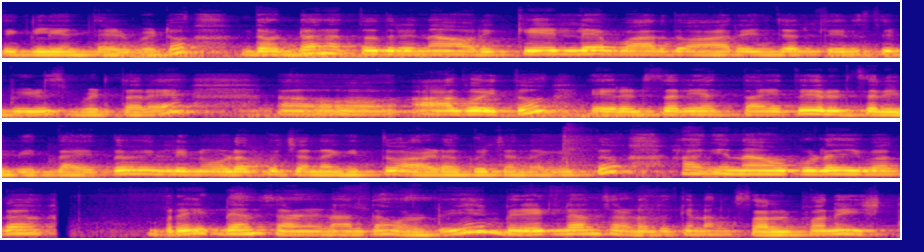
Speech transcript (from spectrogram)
ಸಿಗಲಿ ಅಂತ ಹೇಳಿಬಿಟ್ಟು ದೊಡ್ಡವ್ರು ಹತ್ತಿದ್ರೇನ ಅವ್ರಿಗೆ ಕೇಳಲೇಬಾರ್ದು. ಆ ರೇಂಜಲ್ಲಿ ತಿರುಗಿಸಿ ಬೀಳಿಸ್ಬಿಡ್ತಾರೆ. ಆಗೋಯ್ತು. ಎರಡು ಸರಿ ಹತ್ತಾಯಿತು, ಎರಡು ಸರಿ ಬಿದ್ದಾಯಿತು. ಇಲ್ಲಿ ನೋಡೋಕ್ಕೂ ಚೆನ್ನಾಗಿತ್ತು, ಆಡೋಕ್ಕೂ ಚೆನ್ನಾಗಿತ್ತು. ಹಾಗೆ ನಾವು ಕೂಡ ಇವಾಗ ಬ್ರೇಕ್ ಡ್ಯಾನ್ಸ್ ಆಡೋಣ ಅಂತ ಹೊರಟ್ವಿ. ಬ್ರೇಕ್ ಡ್ಯಾನ್ಸ್ ಆಡೋದಕ್ಕೆ ನಂಗೆ ಸ್ವಲ್ಪನೂ ಇಷ್ಟ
